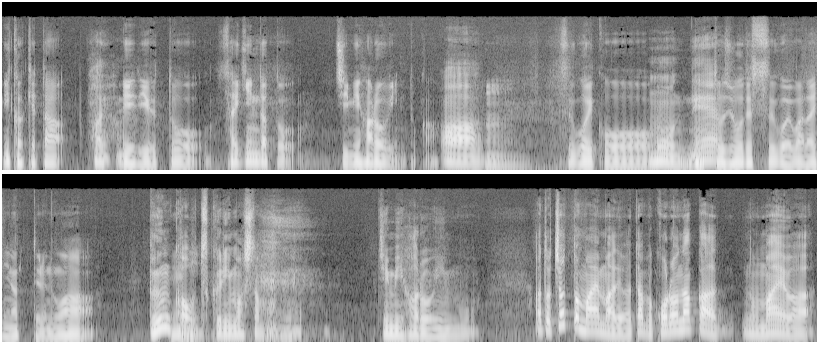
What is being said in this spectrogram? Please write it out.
見かけたはいはい、例で言うと最近だと地味ハロウィンとかああうん。すごいこうもうね。ネット上ですごい話題になってるのは文化を作りましたもんね、地味ハロウィンも。あとちょっと前までは多分コロナ禍の前は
